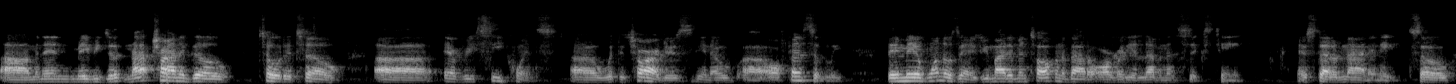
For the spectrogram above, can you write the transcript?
um, and then maybe just not trying to go toe to toe every sequence uh, with the Chargers, you know, uh, offensively, they may have won those games. You might have been talking about already 11 and 16 instead of 9 and 8. So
